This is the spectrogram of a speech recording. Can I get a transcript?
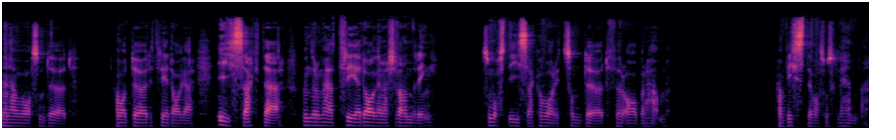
Men han var som död. Han var död i tre dagar. Isak där, under de här tre dagarnas vandring, så måste Isak ha varit som död för Abraham. Han visste vad som skulle hända,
